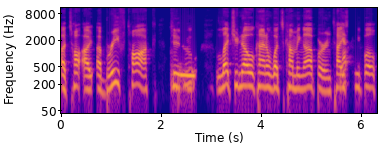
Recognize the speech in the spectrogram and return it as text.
a talk, a, a brief talk to mm-hmm let you know kind of what's coming up or entice yep. people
